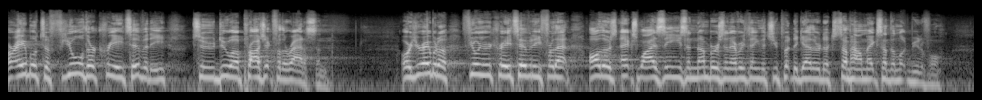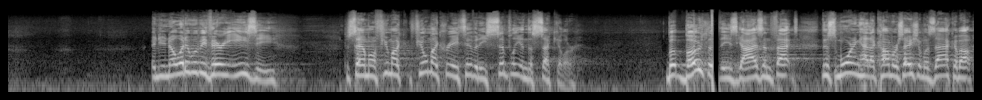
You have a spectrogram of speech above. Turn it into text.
are able to fuel their creativity to do a project for the Radisson or you're able to fuel your creativity for that, all those X, Y, Z's and numbers and everything that you put together to somehow make something look beautiful. And you know what? It would be very easy to say, I'm going to fuel my, fuel my creativity simply in the secular. But both of these guys, in fact, this morning had a conversation with Zach about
